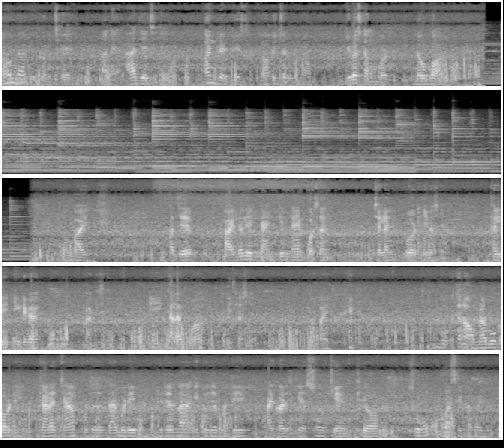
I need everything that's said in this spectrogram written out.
નામ વિક્રમ છે અને આ જે છે, હંડ્રેડ ડેઝ ચડવાનો દિવસ નંબર નવ્વાણું ભાઈ, આજે finally ninety nine percent challenge પૂરો થઈ ગયો છે. ખાલી એક ટકા બાકી છે. એ પૂરો થઈ જશે. તો ભાઈ બહુ ચાલો હમણાં બહુ ખબર નહીં જ્યારે જ્યાં પૂછે ત્યાં બધી ડિટેલમાં એક જે બધી ટ્રાય કરીશ કે શું ચેન્જ થયો, શું હું શીખવા પડ્યું.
